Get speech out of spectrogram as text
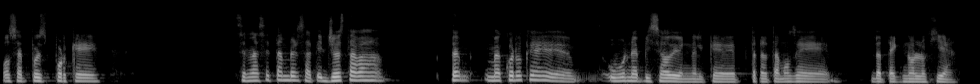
O sea, pues porque se me hace tan versátil. Yo estaba, me acuerdo que hubo un episodio en el que tratamos de la tecnología,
